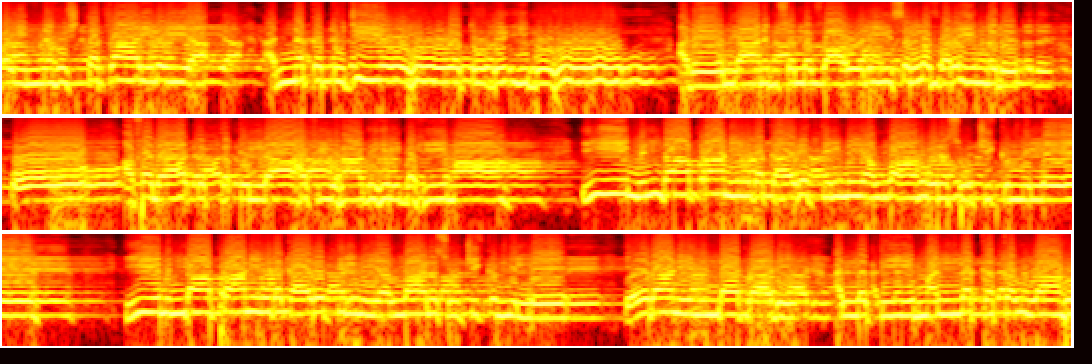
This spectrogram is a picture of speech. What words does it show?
فإنه اشتكى إلي أنك تجيعه وتدئبه അതേ എന്താണ് നബി സല്ലല്ലാഹു അലൈഹി വസല്ലം പറയുന്നത് ഓ അഫലാ തത്തഖില്ലാഹ ഫീ ഹാദിഹിൽ ബഹീമ ഈ മിണ്ടാപ്രാണിയുടെ കാര്യത്തിൽ നീ അള്ളാഹുവിനെ സൂക്ഷിക്കുന്നില്ലേ ഈ മിണ്ടാപ്രാണിയുടെ കാര്യത്തിൽ നീ അള്ളാനെ സൂക്ഷിക്കുന്നില്ലേ? ഏതാണ് ഈ മിണ്ടാപ്രാണി? അല്ലത്തി മല്ലക്കല്ലാഹു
